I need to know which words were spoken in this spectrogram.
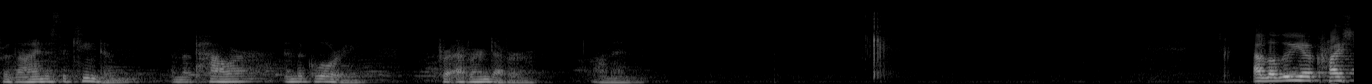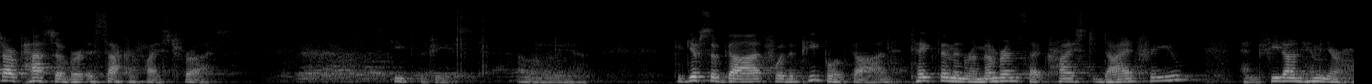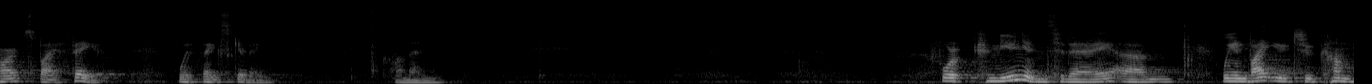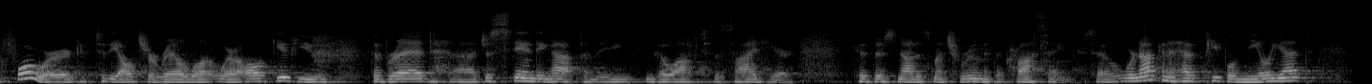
For thine is the kingdom, and the power, and the glory, forever and ever. Amen. Alleluia, Christ our Passover is sacrificed for us. Let's keep the feast. Alleluia. The gifts of God for the people of God, take them in remembrance that Christ died for you, and feed on him in your hearts by faith with thanksgiving. Amen. For communion today, um, we invite you to come forward to the altar rail where I'll give you the bread uh, just standing up, and then you can go off to the side here because there's not as much room at the crossing. So we're not going to have people kneel yet,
